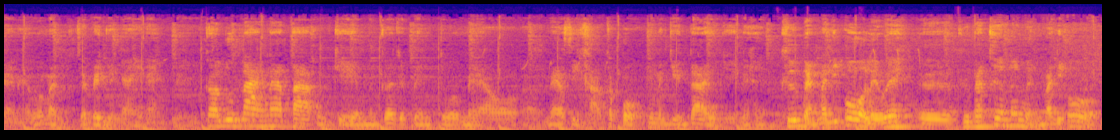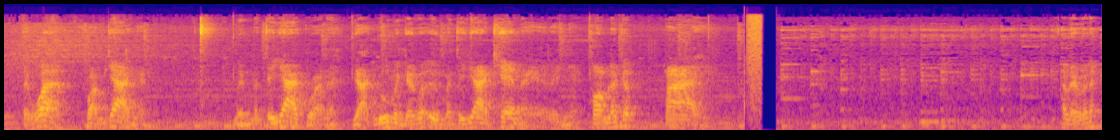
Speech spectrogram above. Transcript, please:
กันนะครับว่ามันจะเป็นยังไงนะ ก็รูปร่างหน้าตาของเกมมันก็จะเป็นตัวแมวเแมวสีขาวกระโปรงที่มันยืนได้อย่างนี้นะฮะคือเหมือนมาริโอเลยเว้ยเออคือแพทเทิร์นมันเหมือนมาริโอแต่ว่าความยากเนี่ยเหมือนมันจะยากกว่านะ อยากรู้เหมือนกันว่าเออมันจะยากแค่ไหนอะไรเงี้ยพร้อมแล้วก็ไปอะไรวะเนี่ย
